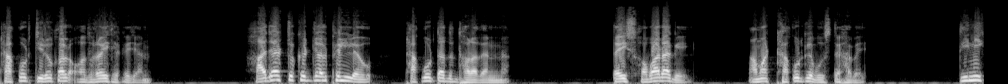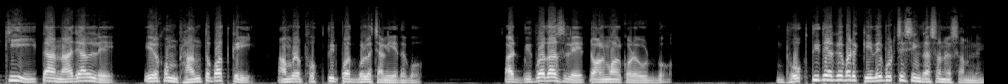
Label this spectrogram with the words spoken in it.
ঠাকুর চিরকাল অধরাই থেকে যান। হাজার চোখের জল ফেললেও ঠাকুর তাদের ধরা দেন না। তাই সবার আগে আমার ঠাকুরকে বুঝতে হবে। তিনি কি তা না জানলে এরকম ভ্রান্ত পথকেই আমরা ভক্তির পথ বলে চালিয়ে দেব। আর বিপদ আসলে টলমল করে উঠব। ভক্তিতে একেবারে কেঁদে পড়ছে সিংহাসনের সামনে।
